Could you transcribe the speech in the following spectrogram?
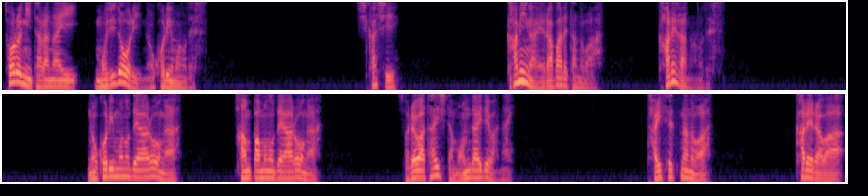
取るに足らない文字通り残り物です。しかし、神が選ばれたのは彼らなのです。残り物であろうが、半端者であろうが、それは大した問題ではない。大切なのは、彼らは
